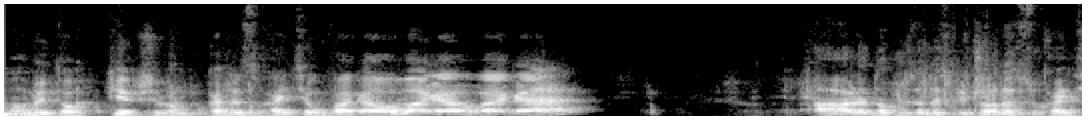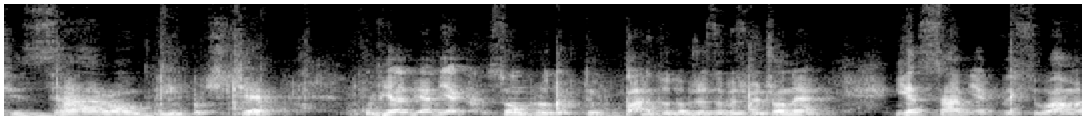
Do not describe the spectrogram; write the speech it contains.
Mamy to. Pierwszy wam pokażę. Słuchajcie, uwaga, uwaga, uwaga! Ale dobrze zabezpieczone, słuchajcie, zarobiście. Uwielbiam jak są produkty bardzo dobrze zabezpieczone. Ja sam jak wysyłam, e,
